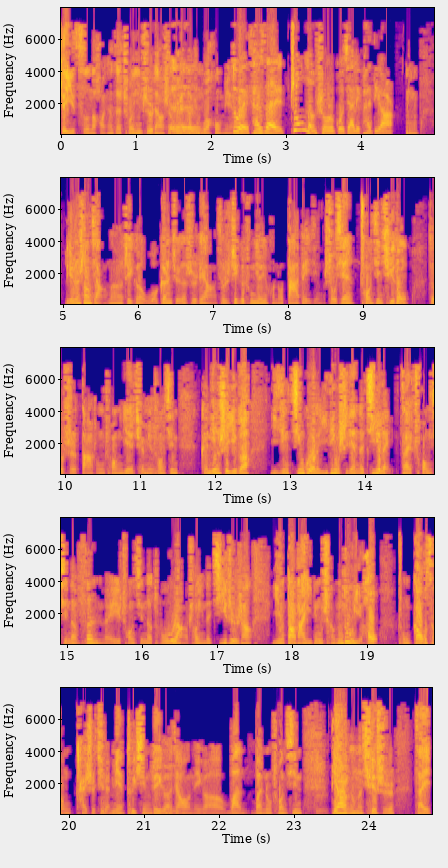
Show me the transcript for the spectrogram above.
这一次呢，好像在创新质量是排在中国后面。对，它是在中等收入国家里排第二。嗯，理论上讲呢，这个我个人觉得是这样，就是这个中间有很多大背景。首先，创新驱动就是大众创业、全民创新，肯定是一个已经经过了一定时间的积累，在创新的氛围、创新的土壤、创新的机制上已经到达一定程度以后，从高层开始全面推行这个叫那个万万众创新。第二个呢，确实在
